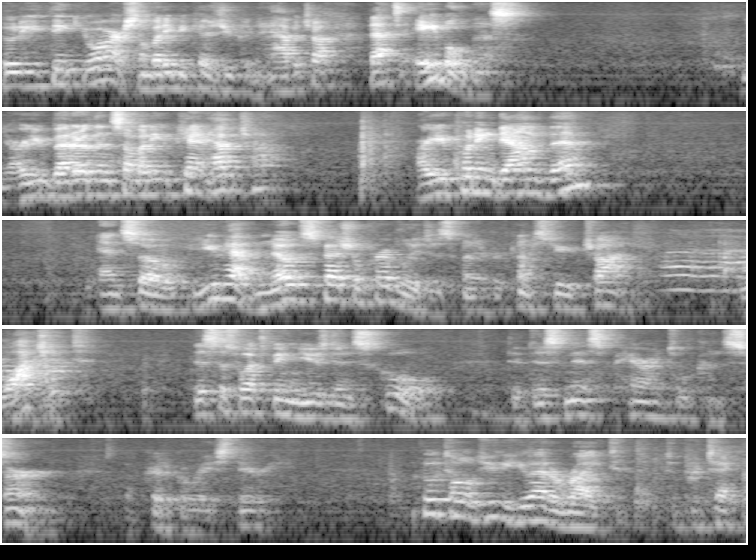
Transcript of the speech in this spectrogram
Who do you think you are? Somebody because you can have a child? That's ableness. Are you better than somebody who can't have a child? Are you putting down them? And so you have no special privileges whenever it comes to your child. Watch it. This is what's being used in school to dismiss parental concern of critical race theory. Who told you you had a right to protect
